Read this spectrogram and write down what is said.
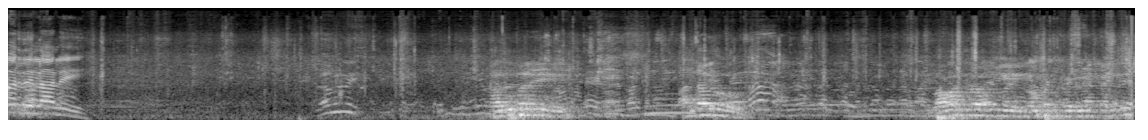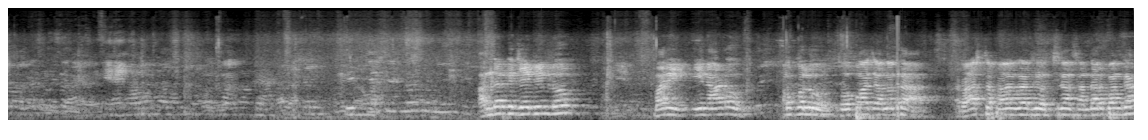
వర్దిల్లాలి తదుపరి అందరూ భవన్లోకి లోపలికి వెళ్ళినట్లయితే అందరికీ జైబీలు మరి ఈనాడు ప్రముఖులు సోపాజ్ అనంత రాష్ట్ర ప్రధాని వచ్చిన సందర్భంగా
